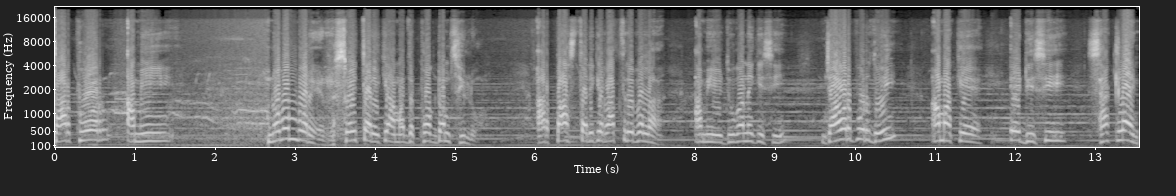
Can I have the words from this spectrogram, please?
তারপর আমি নভেম্বরের ছয় তারিখে আমাদের প্রোগ্রাম ছিল। আর পাঁচ তারিখে রাত্রেবেলা আমি দোকানে গেছি। যাওয়ার পর দুই আমাকে এডিসি সাকলাইন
